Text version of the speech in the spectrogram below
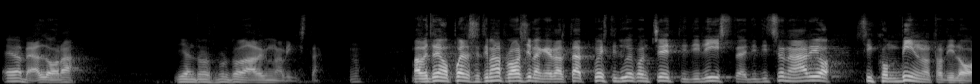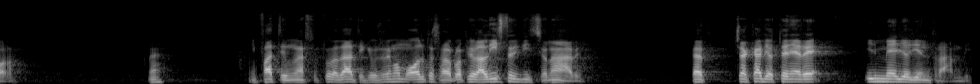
e vabbè, allora li andrò a sbrodolare in una lista ma vedremo poi la settimana prossima che in realtà questi due concetti di lista e di dizionario si combinano tra di loro. Eh? Infatti una struttura dati che useremo molto sarà proprio la lista di dizionari, per cercare di ottenere il meglio di entrambi.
